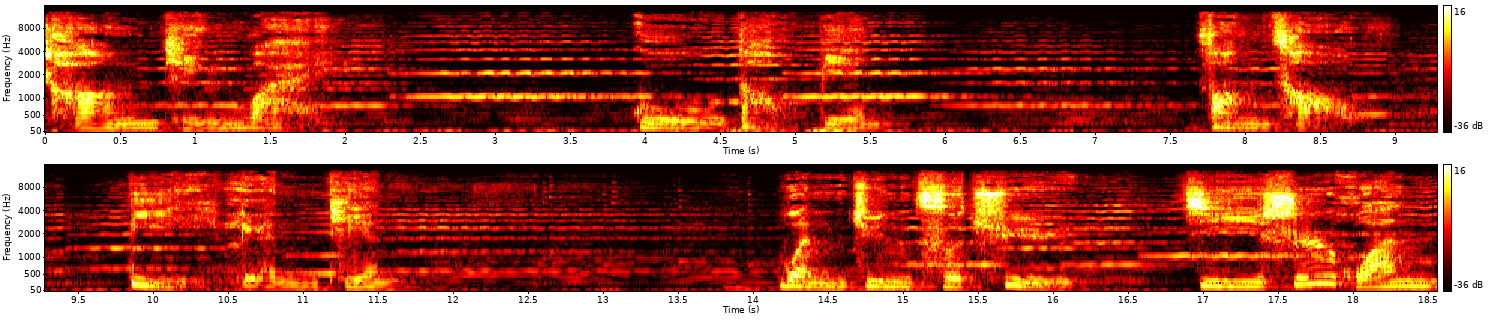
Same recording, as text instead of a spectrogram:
长亭外。古道边，芳草碧连天。问君此去几时还？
